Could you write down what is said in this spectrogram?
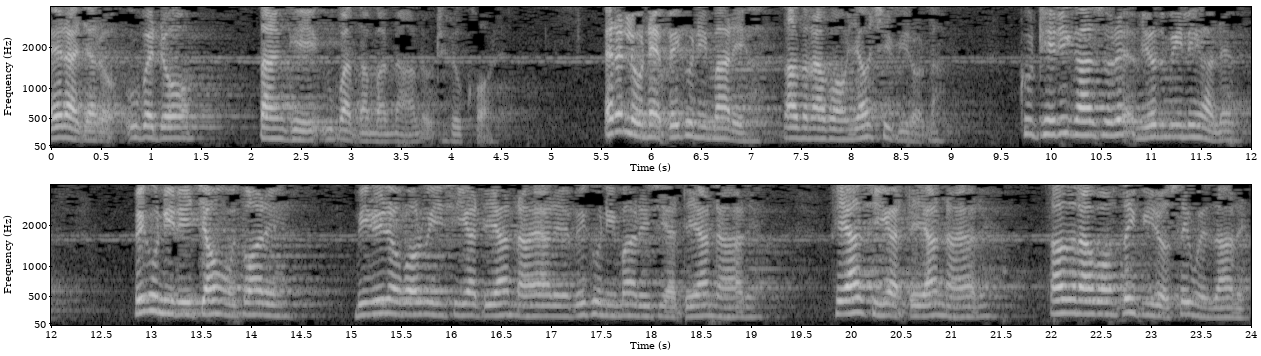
အဲ့ဒါကြတော့ဥပဒောတန်ခေဥပတမနာလို့ဒီလိုခေါ်တယ်အဲ့ဒါလိုနဲ့ဘိက္ခုနီမတွေဟာသာသနာပေါင်းရောက်ရှိပြီးတော့လား ခုထေရိကာဆိုတဲ့အမျိုးသမီးလေးဟာလည်းဘိက္ခုနီတွေအကြောင်းကိုသွားတယ်မိရိတော်ဘောရမီစီကတရားနာရတယ်ဘိက္ခုနီမတွေစီကတရားနာရတယ်ဖះစီကတရားနာရတယ်သာသနာပေါ်သိပြီးတော့စိတ်ဝင်စားတယ်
